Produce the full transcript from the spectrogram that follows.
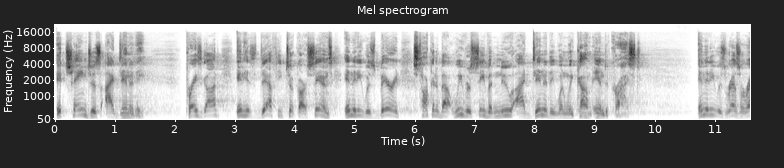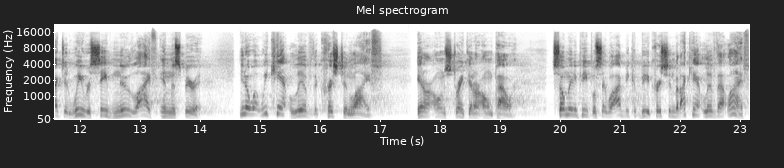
It changes identity. Praise God. In his death, he took our sins. In that he was buried, it's talking about we receive a new identity when we come into Christ. In that he was resurrected, we receive new life in the Spirit. You know what? We can't live the Christian life in our own strength, in our own power. So many people say, Well, I'd be, be a Christian, but I can't live that life.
